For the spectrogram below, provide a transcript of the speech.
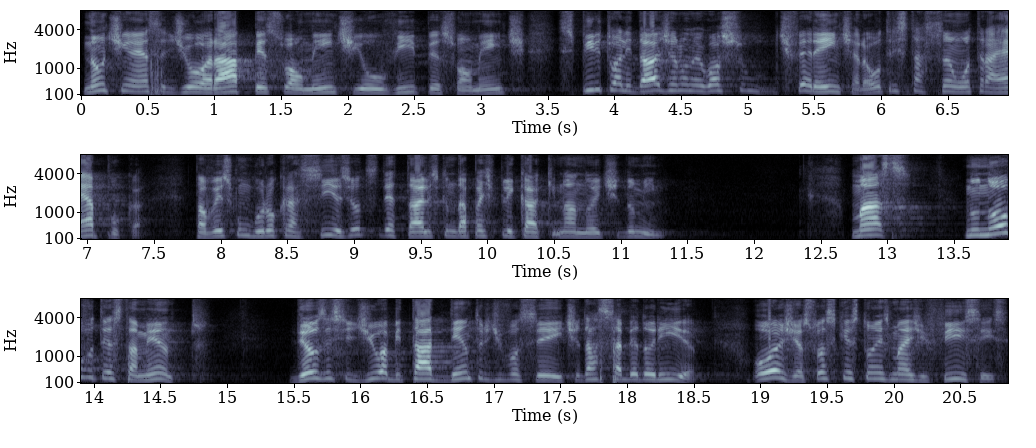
não tinha essa de orar pessoalmente e ouvir pessoalmente. Espiritualidade era um negócio diferente, era outra estação, outra época talvez com burocracias e outros detalhes que não dá para explicar aqui na noite de domingo. Mas, no Novo Testamento, Deus decidiu habitar dentro de você e te dar sabedoria. Hoje, as suas questões mais difíceis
